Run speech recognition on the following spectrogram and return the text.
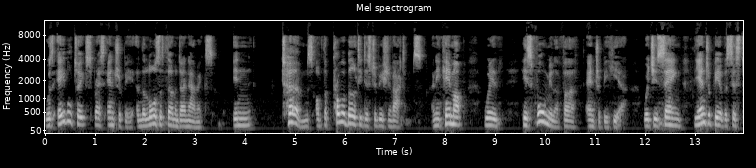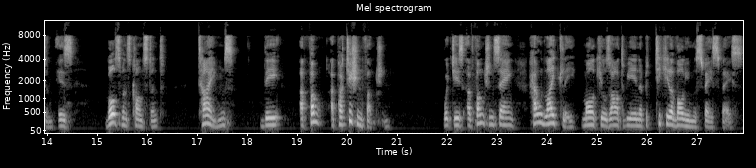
was able to express entropy and the laws of thermodynamics in terms of the probability distribution of atoms. And he came up with his formula for entropy here, which is saying the entropy of a system is Boltzmann's constant times the a, fun, a partition function, which is a function saying how likely molecules are to be in a particular volume of space space,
